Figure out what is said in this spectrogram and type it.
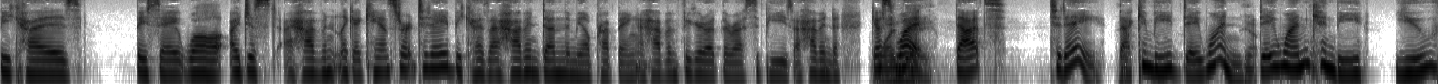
because they say, "Well, I just I haven't like I can't start today because I haven't done the meal prepping. I haven't figured out the recipes. I haven't done." Guess One what? day. That's today. That can be day 1. Yeah. Day 1 can be you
